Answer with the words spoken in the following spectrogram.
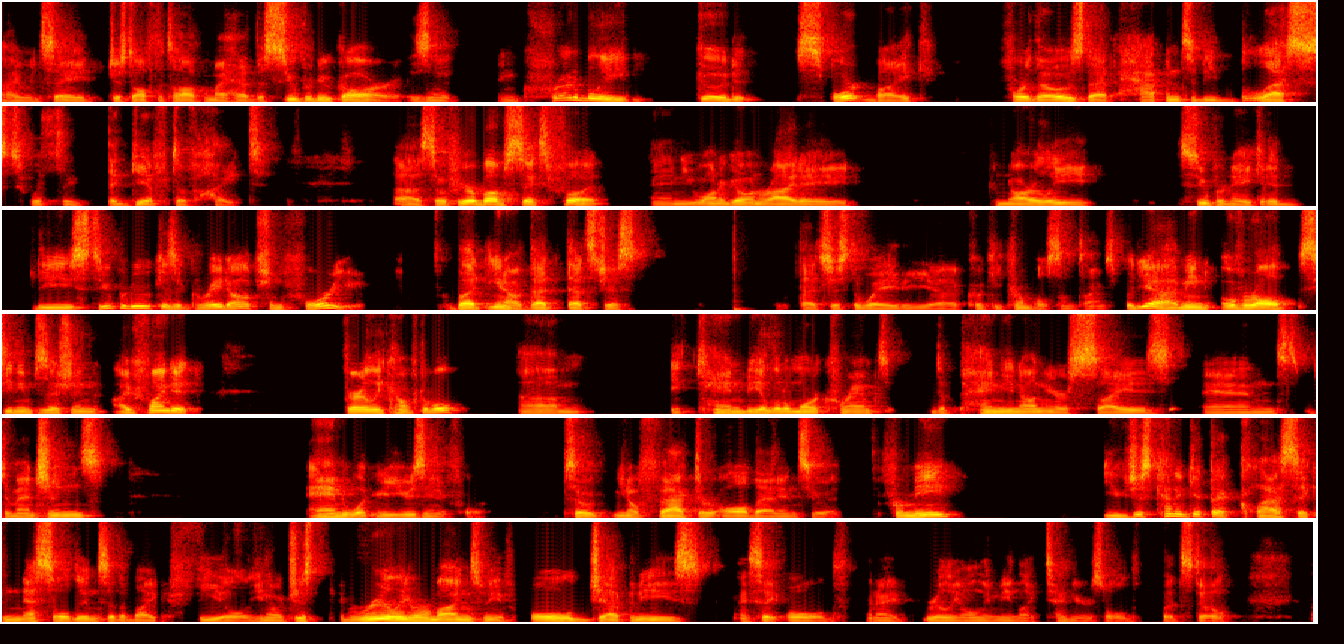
I would say, just off the top of my head, the Super Duke R is an incredibly good sport bike for those that happen to be blessed with the, the gift of height. Uh, so if you're above six foot and you want to go and ride a gnarly super naked, the Super Duke is a great option for you. But you know that that's just that's just the way the uh, cookie crumbles sometimes. But yeah, I mean, overall seating position, I find it fairly comfortable. Um, it can be a little more cramped depending on your size and dimensions and what you're using it for. So, you know, factor all that into it. For me, you just kind of get that classic nestled into the bike feel. You know, it just it really reminds me of old Japanese. I say old, and I really only mean like 10 years old, but still,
